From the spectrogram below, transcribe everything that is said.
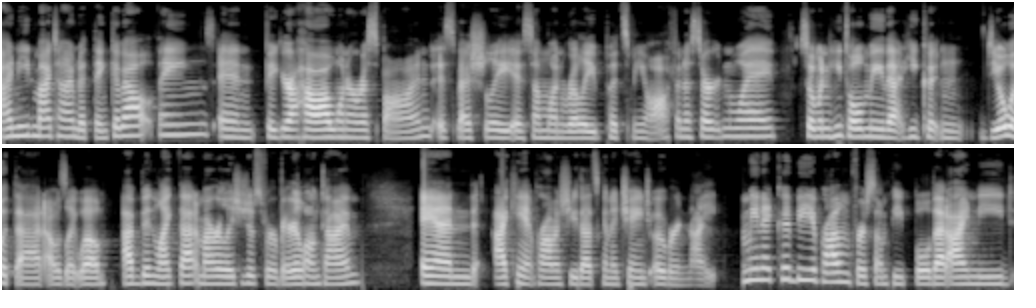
I need my time to think about things and figure out how I want to respond, especially if someone really puts me off in a certain way. So when he told me that he couldn't deal with that, I was like, well, I've been like that in my relationships for a very long time. And I can't promise you that's going to change overnight. I mean, it could be a problem for some people that I need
